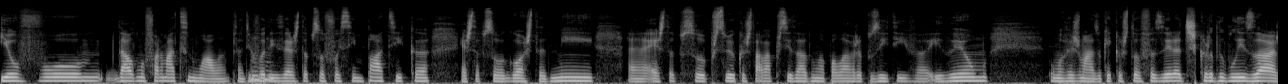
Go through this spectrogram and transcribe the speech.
eu vou, de alguma forma, atenuá-la. Portanto, eu uhum. vou dizer: esta pessoa foi simpática, esta pessoa gosta de mim, uh, esta pessoa percebeu que eu estava a precisar de uma palavra positiva e deu-me uma vez mais, o que é que eu estou a fazer? A descredibilizar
